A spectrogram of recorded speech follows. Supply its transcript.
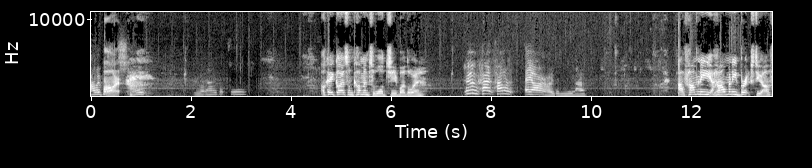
Alright. box? No. You want armor boxes? Okay, guys, I'm coming towards you. By the way, Who has, how much AR do you have? Alf, how many, how many bricks do you have?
